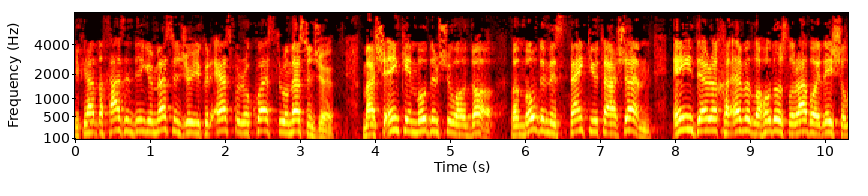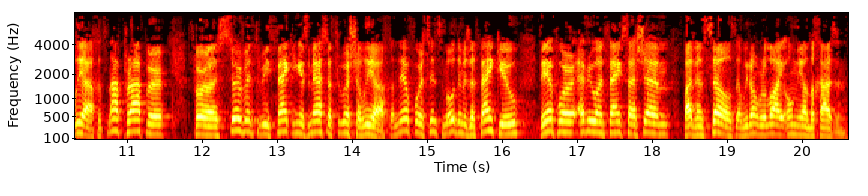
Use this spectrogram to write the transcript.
You could have the chazan being your messenger. You could ask for requests through a messenger. Masha'enke. But modim is thank you to Hashem. Ein derech lahodos shaliach. It's not proper for a servant to be thanking his master through a shaliach. And therefore, since modim is a thank you, therefore everyone thanks Hashem by themselves, and we don't rely only on the chazan.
